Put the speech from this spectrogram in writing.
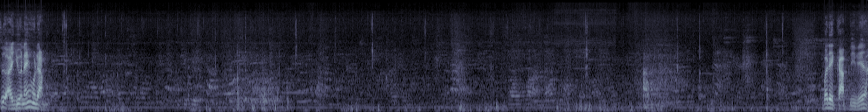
ซื้ออายุไหนหัวดำไม่ได้กลับดีเด้อ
